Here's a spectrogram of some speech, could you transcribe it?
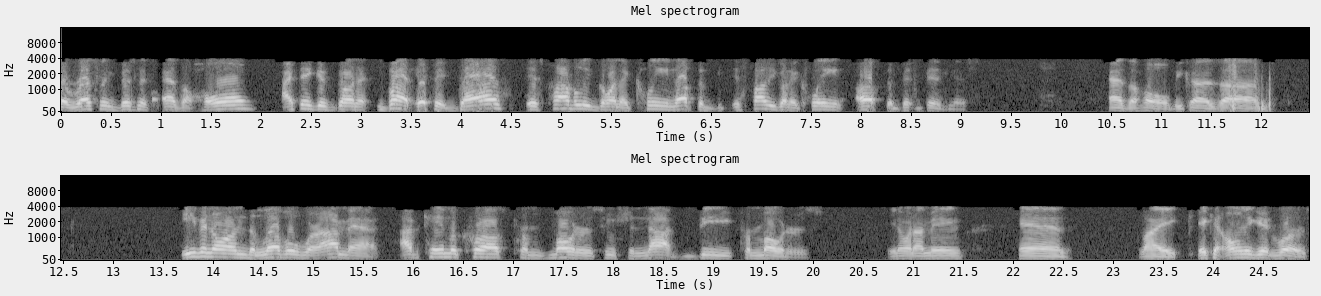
the wrestling business as a whole. I think it's going to, but if it does, it's probably going to clean up the. It's probably going to clean up the business as a whole because um, even on the level where I'm at, I've came across promoters who should not be promoters. You know what I mean? And like it can only get worse.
